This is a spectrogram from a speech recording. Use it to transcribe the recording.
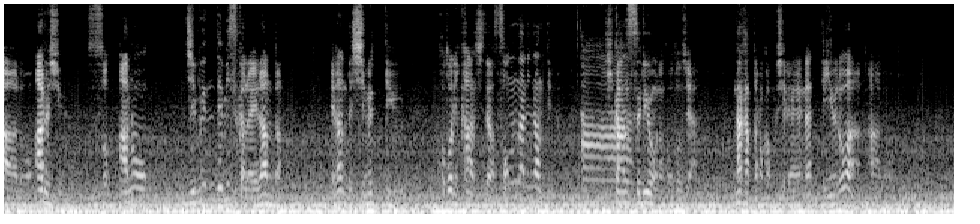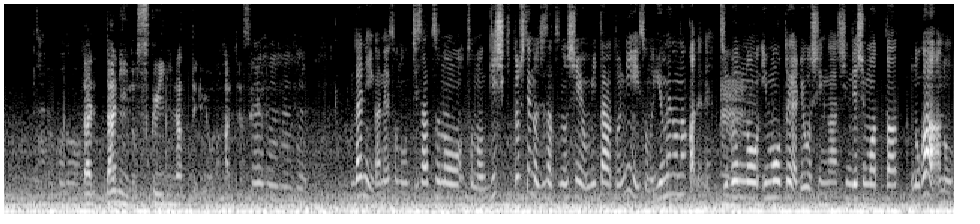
あのある種そあの自分で自ら選んだ選んで死ぬっていうことに関してはそんなになんていうのあ悲観するるようなことじゃなかったのかもしれないなっていうのはあのダダニーの救いになってる感じがする。うんうんうんうん。ダニーがね、その自殺の、その儀式としての自殺のシーンを見た後に、その夢の中でね、自分の妹や両親が死んでしまったのが、あの、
